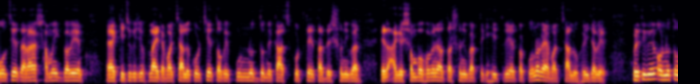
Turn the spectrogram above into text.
বলছে তারা সাময়িকভাবে কিছু কিছু ফ্লাইট আবার চালু করছে, তবে পূর্ণোদ্যমে কাজ করতে তাদের শনিবার এর আগে সম্ভব হবে না। অর্থাৎ শনিবার থেকে হিথ্রো এয়ারপোর্ট পুনরায় আবার চালু হয়ে যাবে। পৃথিবীর অন্যতম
